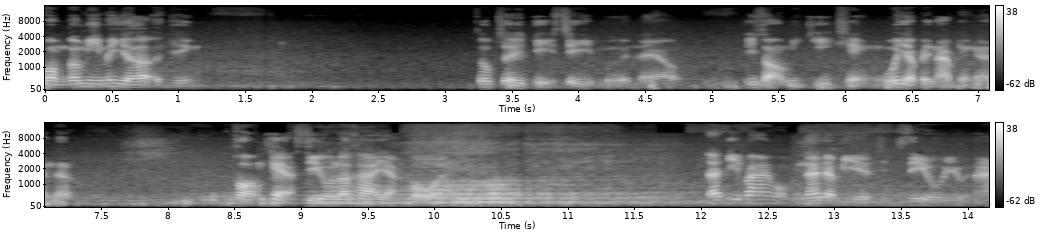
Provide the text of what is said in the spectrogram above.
ผมก็มีไม่เยอะจริงทุบสถิติสี่หมื่นแล้ว ที่สองมีกี่เข่งอุ้ยอย่าไปนับอย่างนั้นนะ ของแกะซิลราคาอย่างโหดถ้าที่บ้านผมน่าจะมีซิลอยู่นะ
